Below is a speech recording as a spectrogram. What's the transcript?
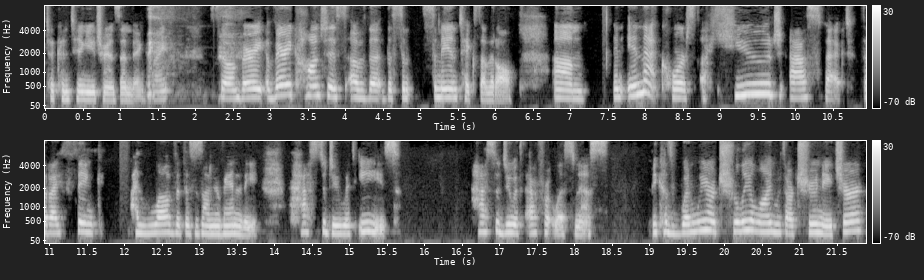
to continue transcending, right? so I'm very, very conscious of the, the sem- semantics of it all. Um, and in that course, a huge aspect that I think I love that this is on your vanity, has to do with ease, has to do with effortlessness. Because when we are truly aligned with our true nature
